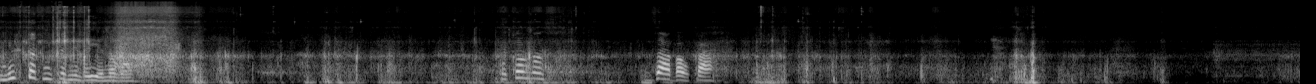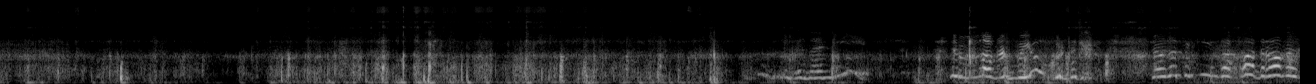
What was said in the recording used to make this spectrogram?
Ніхто нічого не дає нового. Така в нас забавка. Вона вже бою, курточка. Це вже такий захват робить.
